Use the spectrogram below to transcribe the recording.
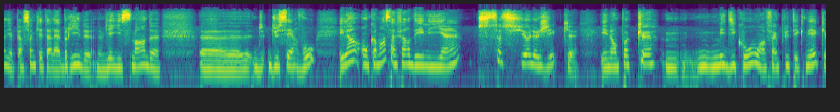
Il y a personne qui est à l'abri de, vieillissement de, du, du cerveau. Et là, on commence à faire des liens sociologiques et non pas que médicaux ou enfin plus techniques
